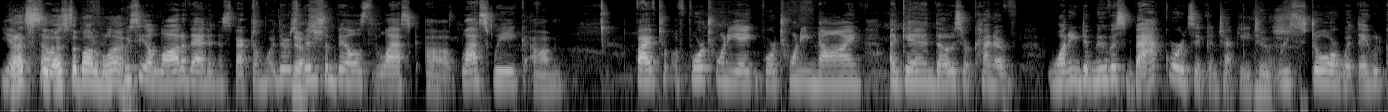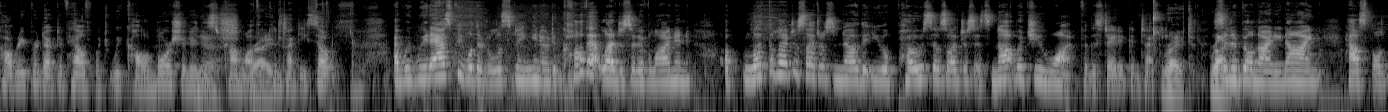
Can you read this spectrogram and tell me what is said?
Yeah, that's so the, that's the bottom line. we see a lot of that in the spectrum. There's been some bills the last uh, last week, um, five to, 428, 429. Again, those are kind of wanting to move us backwards in Kentucky to Yes. restore what they would call reproductive health, which we call abortion in Yes, this Commonwealth right. of Kentucky. So, uh, we- we'd ask people that are listening, you know, to call that legislative line and uh, let the legislators know that you oppose those legis. It's not what you want for the state of Kentucky. right, right. Senate Bill 99, House Bill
